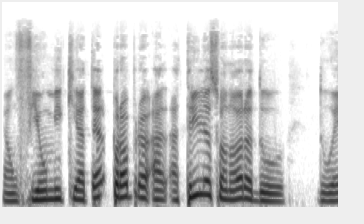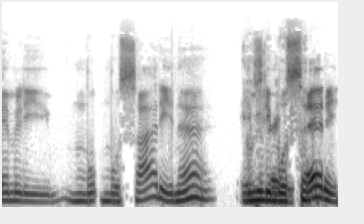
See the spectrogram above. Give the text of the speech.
É um filme que até a própria a, a trilha sonora do, do Emily Mussari, né? Emily Mussari.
